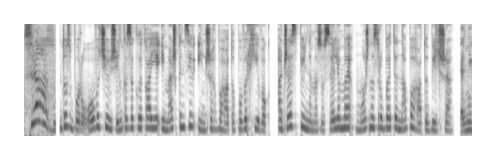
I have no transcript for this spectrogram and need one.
Сразу. До збору овочів жінка закликає і мешканців інших багатоповерхівок, адже спільними зусиллями можна зробити набагато більше. Я не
